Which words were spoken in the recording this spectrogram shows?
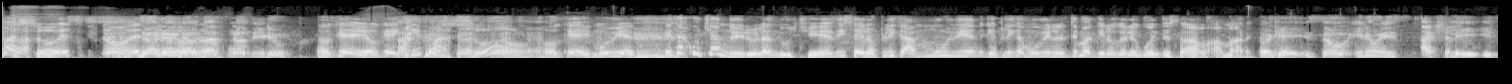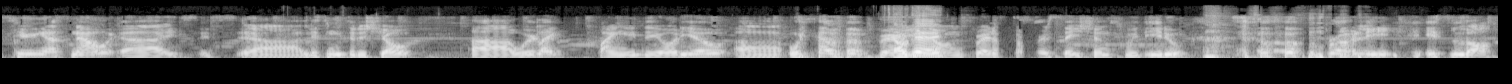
pasó? ¿Es, no, ese No, no, no, no. that's not Iru. Ok, ok, ¿qué pasó? Ok, muy bien. Está escuchando Iru Landucci, ¿eh? dice que lo explica muy bien, que explica muy bien el tema, quiero que le cuentes a, a Mark. Okay, so Iru is actually it's hearing us now. Uh, it's it's uh, listening to the show. Uh, we're like finding the audio. Uh, we have a very Okay. long thread of conversations with Iru, so probably it's lost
